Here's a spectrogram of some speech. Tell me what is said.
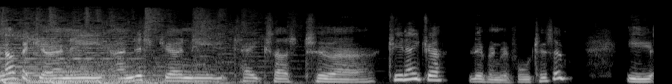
Another journey, and this journey takes us to a teenager living with autism. He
